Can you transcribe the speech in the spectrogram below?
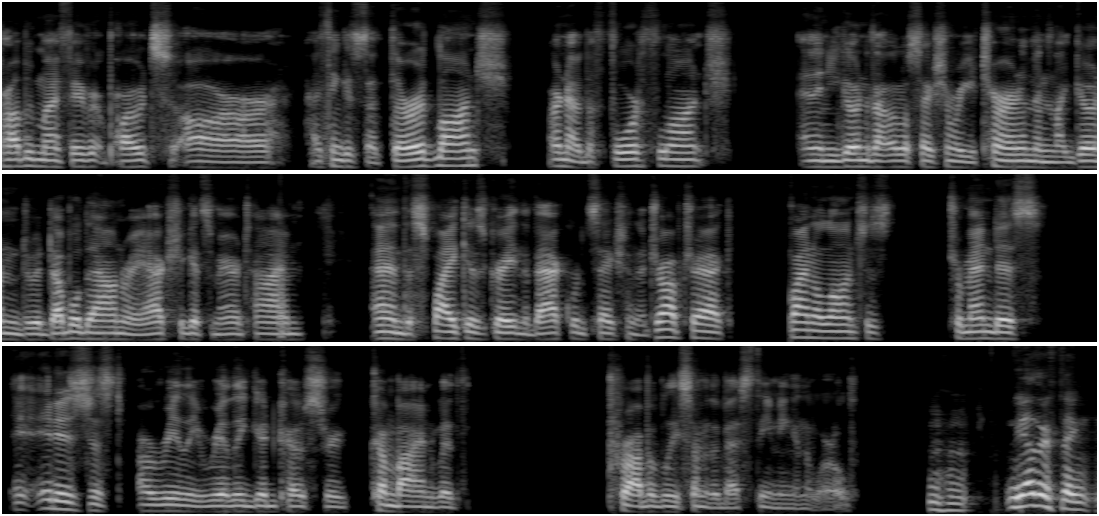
probably my favorite parts are I think it's the third launch or no, the fourth launch. And then you go into that little section where you turn and then like go into a double down where you actually get some airtime. And the spike is great in the backward section, the drop track. Final launch is tremendous. It, it is just a really, really good coaster combined with probably some of the best theming in the world. Mm-hmm. The other thing,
